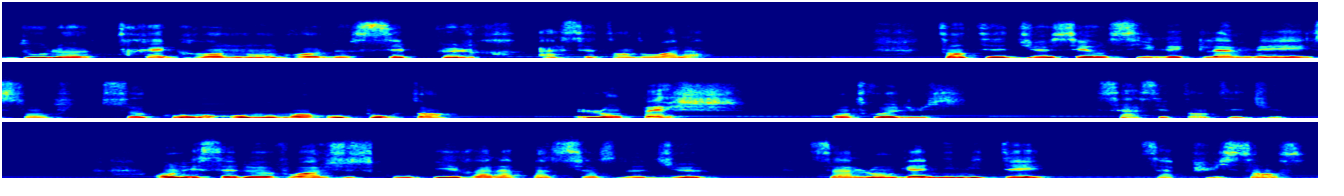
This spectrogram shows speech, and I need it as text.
d'où le très grand nombre de sépulcres à cet endroit-là. Tenter Dieu, c'est aussi réclamer son secours au moment où pourtant l'on pêche contre lui. Ça, c'est tenter Dieu. On essaie de voir jusqu'où ira la patience de Dieu, sa longanimité, sa puissance.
